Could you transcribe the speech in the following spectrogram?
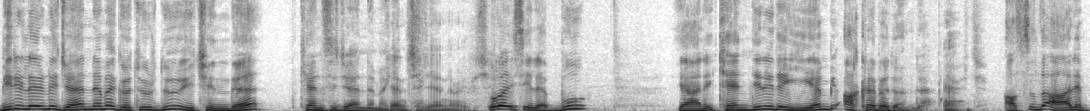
Birilerini cehenneme götürdüğü için de kendisi cehenneme kendisi gidecek. cehenneme gidecek. Dolayısıyla bu yani kendini de yiyen bir akrebe döndü. Evet. Aslında alim.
